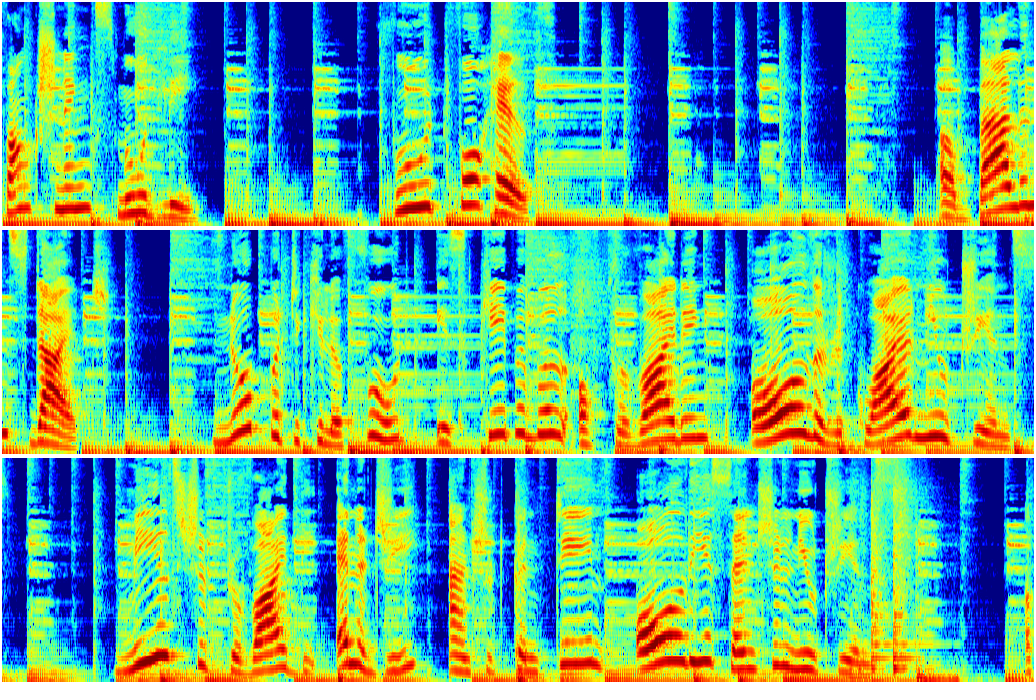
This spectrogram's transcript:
functioning smoothly. Food for health. A balanced diet. No particular food is capable of providing all the required nutrients. Meals should provide the energy and should contain all the essential nutrients. A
